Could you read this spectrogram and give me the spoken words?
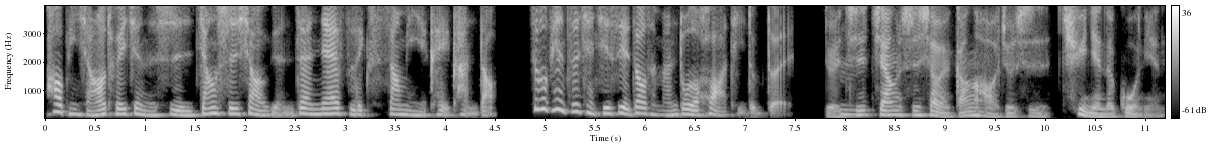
浩平想要推荐的是《僵尸校园》，在 Netflix 上面也可以看到。这部片之前其实也造成蛮多的话题，对不对？对，其实《僵尸校园》刚好就是去年的过年，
